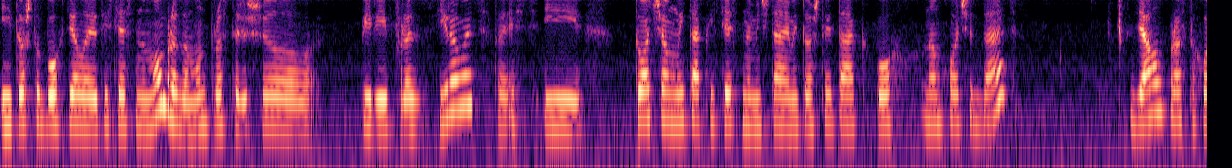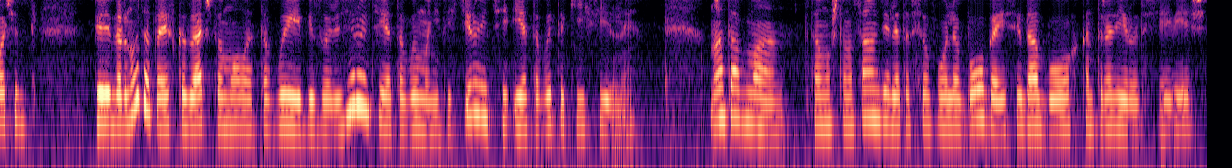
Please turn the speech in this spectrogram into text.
И то, что Бог делает естественным образом, он просто решил перефразировать, то есть и то, о чем мы и так, естественно, мечтаем, и то, что и так Бог нам хочет дать, дьявол просто хочет перевернуть это и сказать, что, мол, это вы визуализируете, это вы манифестируете, и это вы такие сильные. Но это обман, потому что на самом деле это все воля Бога, и всегда Бог контролирует все вещи.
